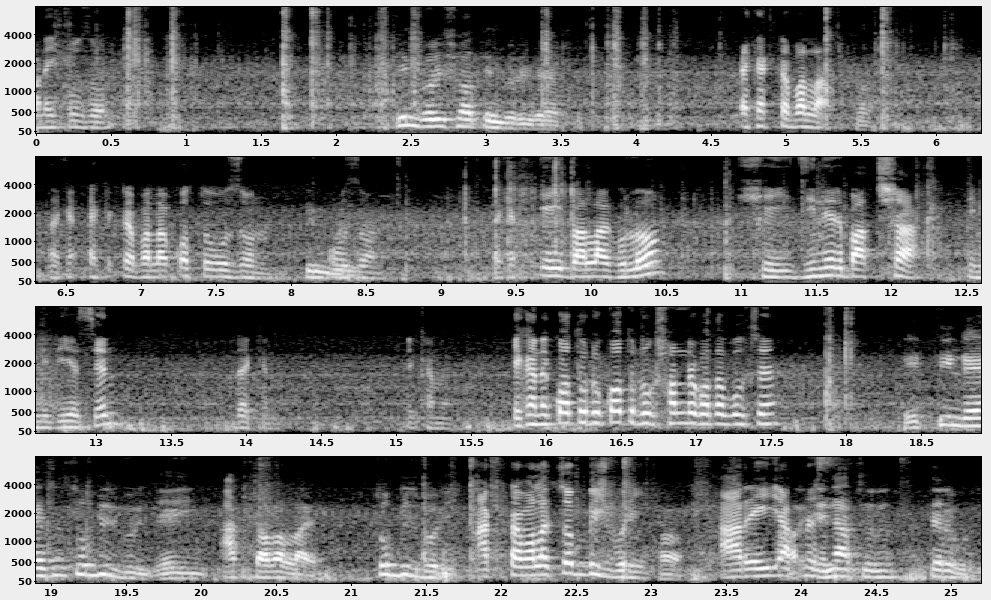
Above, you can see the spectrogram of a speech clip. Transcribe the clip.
অনেক ওজন। তিন ভরি সহ তিন ভরি আছে। এক একটা বালা। দেখেন এক একটা বালা কত ওজন? ওজন। দেখেন এই বালাগুলো সেই জিনের বাদশা তিনি দিয়েছেন। দেখেন এখানে। এখানে কতটুকু কতটুকু স্বর্ণের কথা বলছে? এই তিনটা আছে চব্বিশ ভরি এই আটটা বেলায়। চব্বিশ ভরি। আটটা বালা চব্বিশ ভরি। হ্যাঁ। আর এই আপনার তেরো ভরি।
